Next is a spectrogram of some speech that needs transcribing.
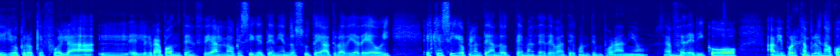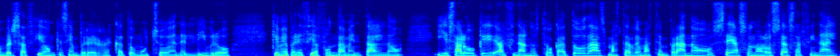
que yo creo que fue el, gran potencial ¿no? que sigue teniendo su teatro a día de hoy, es que sigue planteando temas de debate contemporáneo. O sea, mm. Federico, a mí, por ejemplo, hay una conversación que siempre rescato mucho en el libro que me parecía fundamental, ¿no? Y es algo que al final nos toca a todas, más tarde o más temprano, seas o no lo seas al final,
